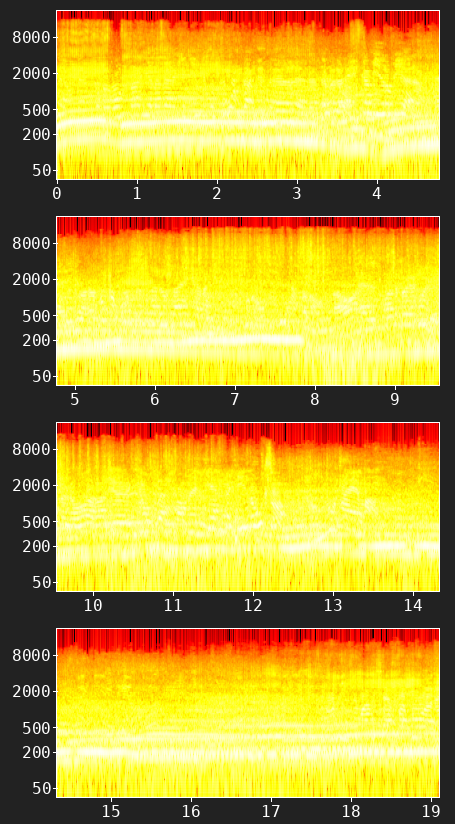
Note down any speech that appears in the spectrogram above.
är om den håller hela vägen in mål faktiskt. Det börjar ryka mer och mer. Göran får ta på. Ja, det börjar gå ut för då har ju kroppen som hjälper till också. Och ta hemma. Man kämpar på nu.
